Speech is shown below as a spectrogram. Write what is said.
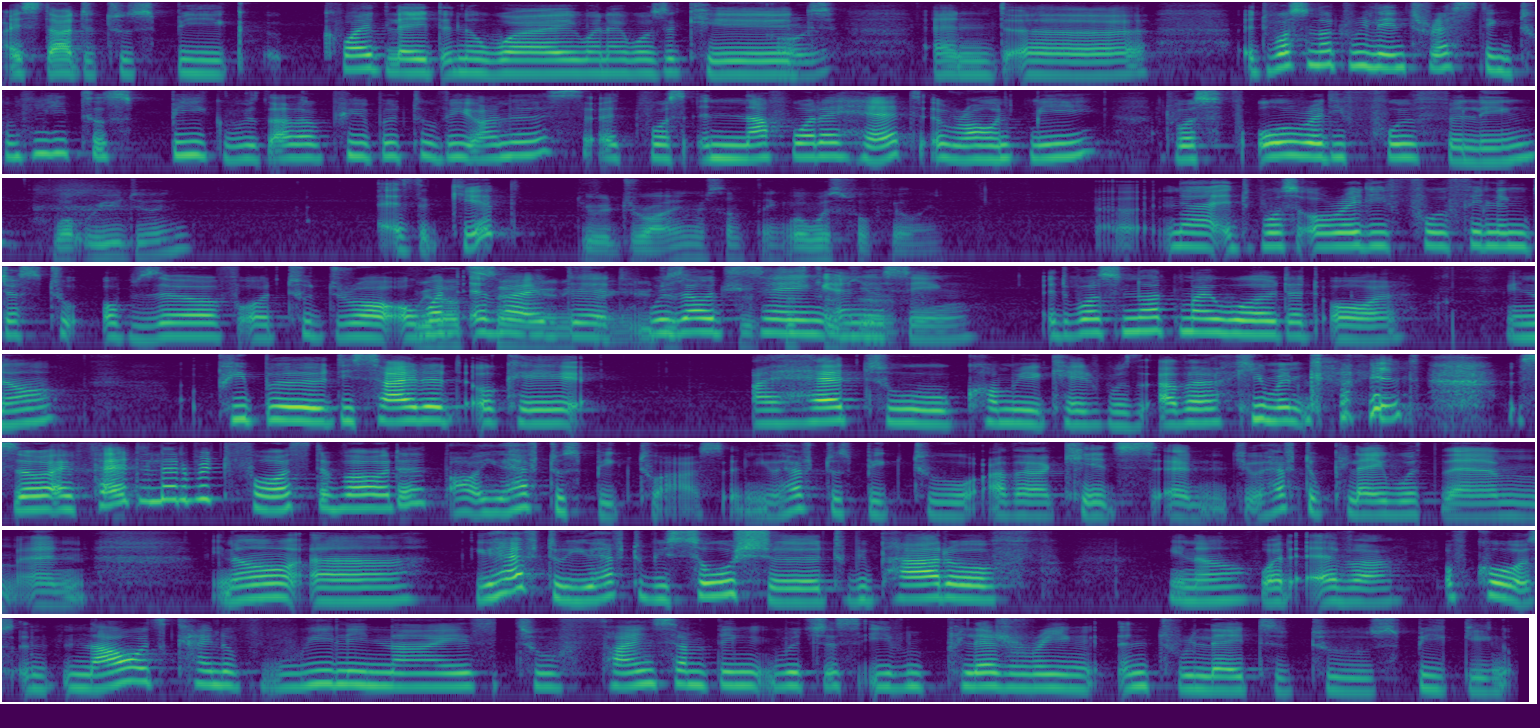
I started to speak quite late in a way when I was a kid, Oh, yeah? and uh, it was not really interesting to me to speak with other people. To be honest, it was enough what I had around me. It was already fulfilling What were you doing? as a kid. You were drawing or something? What was fulfilling? No, it was already fulfilling just to observe or to draw or Without whatever I anything, did you without just saying observe. anything. It was not my world at all, you know? People decided, okay, I had to communicate with other humankind, so I felt a little bit forced about it. Oh, you have to speak to us, and you have to speak to other kids, and you have to play with them, and you know, uh, you have to. You have to be social to be part of, you know, whatever. Of course, and now it's kind of really nice to find something which is even pleasuring and related to speaking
